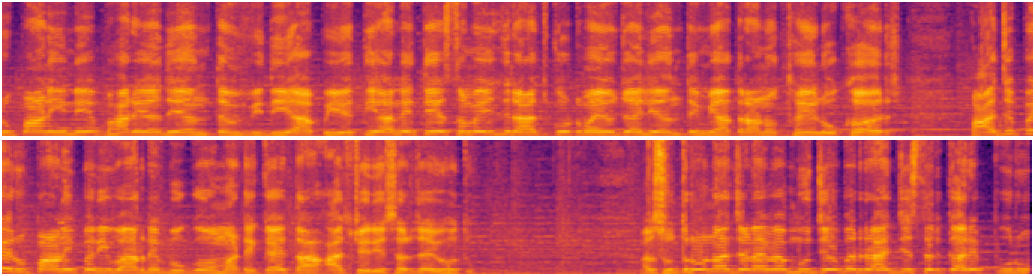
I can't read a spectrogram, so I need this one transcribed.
રૂપાણીને ભારે હદે અંતિમ વિધિ આપી હતી અને તે સમયે જ રાજકોટમાં યોજાયેલી અંતિમ યાત્રાનો થયેલો ખર્ચ ભાજપે રૂપાણી પરિવારને ભોગવવા માટે કહેતા આશ્ચર્ય સર્જાયું હતું. સૂત્રોના જણાવ્યા મુજબ રાજ્ય સરકારે પૂર્વ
